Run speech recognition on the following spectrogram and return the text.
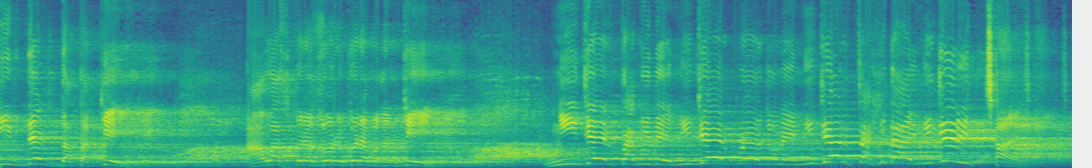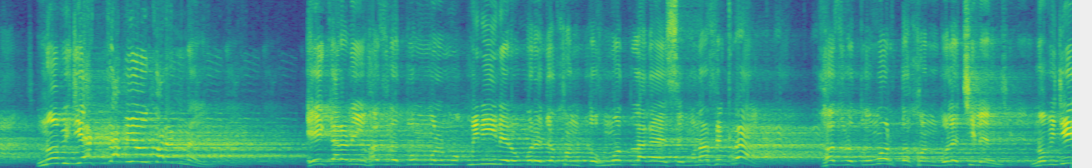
নির্দেশদাতা কে? আওয়াজ করে জোরে করে বলেন কে? নিজের তাগিদে, নিজের প্রয়োজনে, নিজের চাহিদায়, নিজের ইচ্ছায়। নবীজি একটা বিয়েও করেন নাই। এই কারণেই হজরত উম্মুল মিনীনের উপরে যখন তোহমত লাগাইছে মুনাফিকরা হজরত উমর তখন বলেছিলেন, নবীজি,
